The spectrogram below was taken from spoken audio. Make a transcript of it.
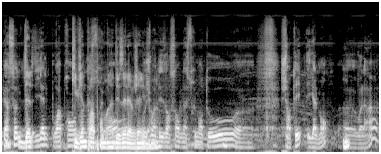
personnes qui viennent pour apprendre. Qui viennent pour apprendre, des élèves, j'allais dire. Rejoindre des ensembles instrumentaux, chanter également. Mmh. voilà.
